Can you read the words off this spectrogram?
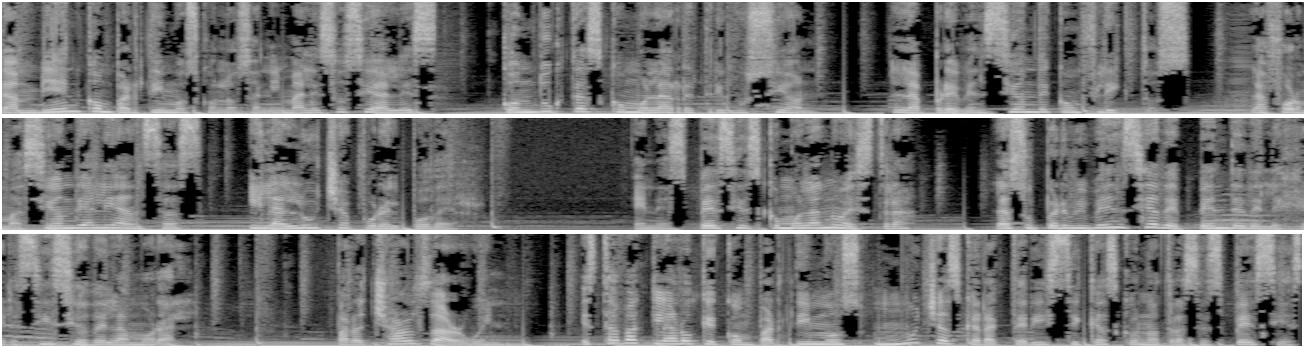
También compartimos con los animales sociales conductas como la retribución, la prevención de conflictos, la formación de alianzas y la lucha por el poder. En especies como la nuestra, la supervivencia depende del ejercicio de la moral. Para Charles Darwin, estaba claro que compartimos muchas características con otras especies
